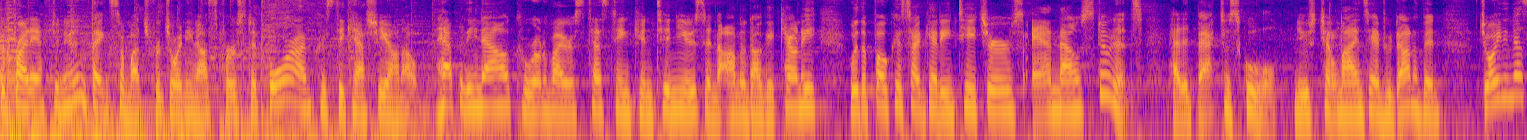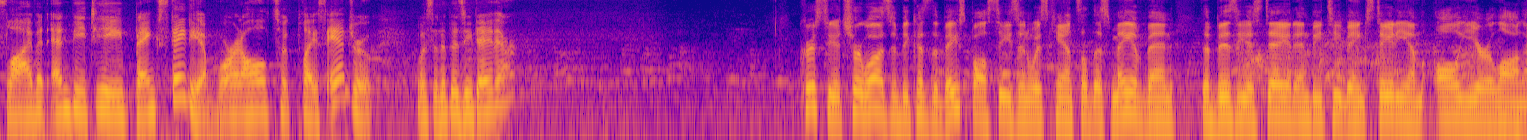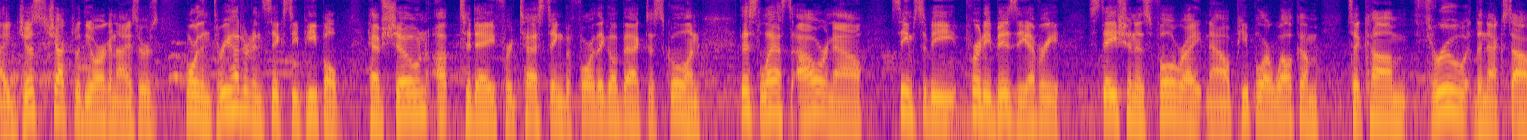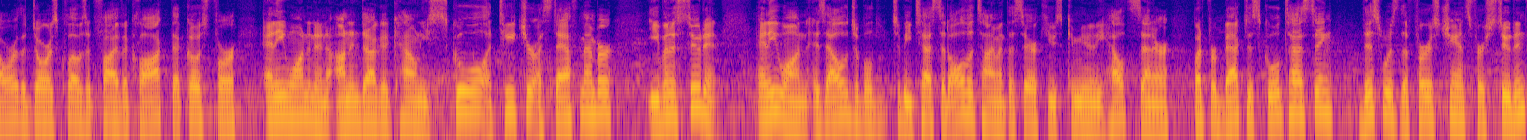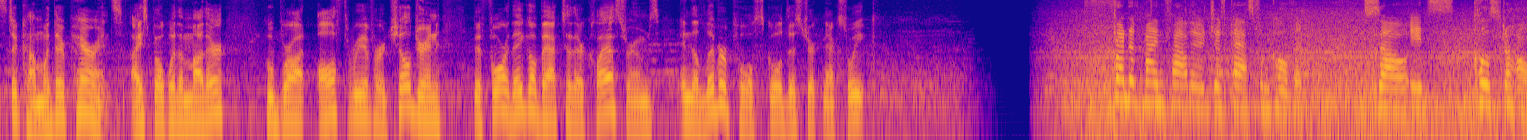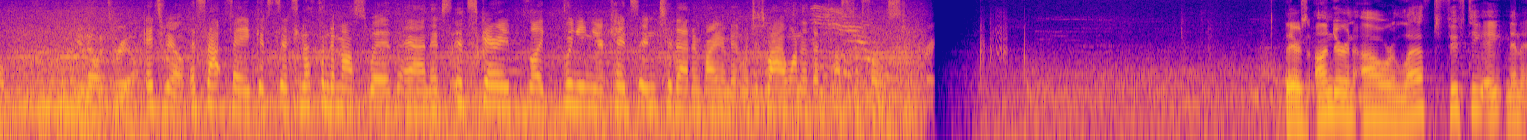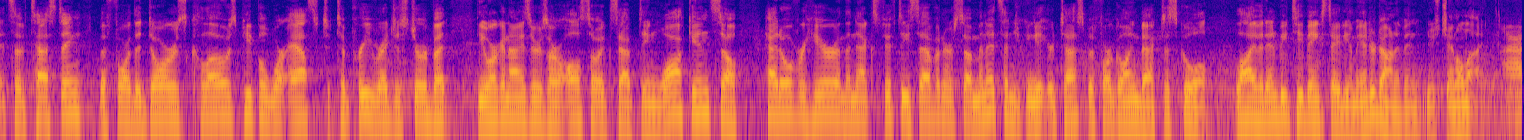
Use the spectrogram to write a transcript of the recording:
Good Friday afternoon. Thanks so much for joining us first at 4. I'm Christie Casciano. Happening now, coronavirus testing continues in Onondaga County with a focus on getting teachers and now students headed back to school. News Channel 9's Andrew Donovan joining us live at NBT Bank Stadium where it all took place. Andrew, was it a busy day there? Christie, it sure was, and because the baseball season was canceled, this may have been the busiest day at NBT Bank Stadium all year long. I just checked with the organizers. More than 360 people have shown up today for testing before they go back to school, and this last hour now seems to be pretty busy. Every station is full right now. People are welcome to come through the next hour. The doors close at 5 o'clock. That goes for anyone in an Onondaga County school, a teacher, a staff member, even a student. Anyone is eligible to be tested all the time at the Syracuse Community Health Center, but for back to school testing, this was the first chance for students to come with their parents. I spoke with a mother who brought all three of her children before they go back to their classrooms in the Liverpool School District next week. A friend of mine father just passed from COVID, so it's close to home. You know it's real. It's real. It's not fake. It's it's nothing to mess with, and it's it's scary like bringing your kids into that environment, which is why I wanted them tested first. There's under an hour left, 58 minutes of testing before the doors close. People were asked to pre-register, but the organizers are also accepting walk-ins. So head over here in the next 57 or so minutes and you can get your test before going back to school. Live at NBT Bank Stadium, Andrew Donovan, News Channel 9.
